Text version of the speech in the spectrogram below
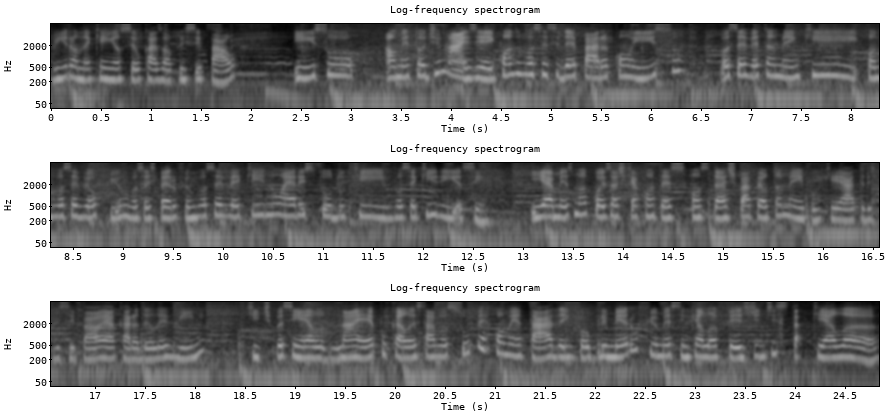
viram né, quem ia ser o casal principal. E isso aumentou demais. E aí quando você se depara com isso, você vê também que quando você vê o filme, você espera o filme, você vê que não era isso tudo que você queria, assim. E a mesma coisa acho que acontece com Cidade de Papel também, porque a atriz principal é a Cara Delevingne, que tipo assim, ela na época ela estava super comentada e foi o primeiro filme assim que ela fez de destaque, que ela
